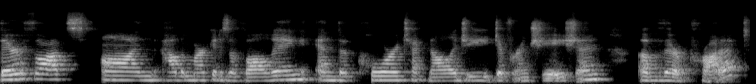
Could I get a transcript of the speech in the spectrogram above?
their thoughts on how the market is evolving, and the core technology differentiation of their product.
